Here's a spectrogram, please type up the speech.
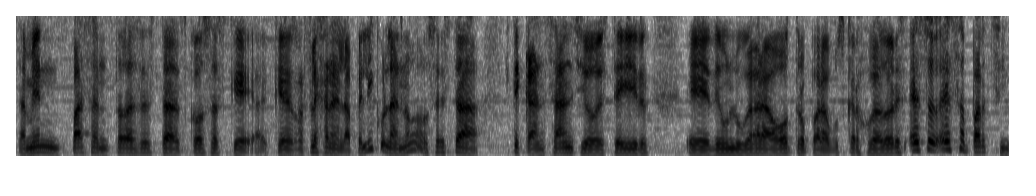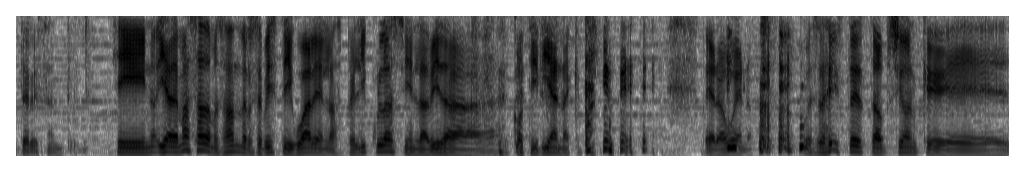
también pasan todas estas cosas que, que reflejan en la película, ¿no? O sea, esta este cansancio, este ir eh, de un lugar a otro para buscar jugadores. Eso, esa parte es interesante. Sí, y además Adam Sandler se viste igual en las películas y en la vida cotidiana que tiene. Pero bueno, pues ahí está esta opción que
